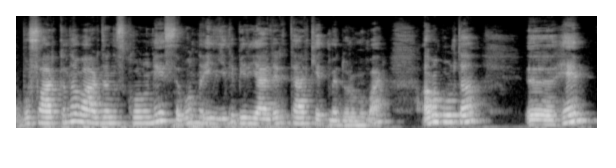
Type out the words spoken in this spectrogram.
Bu farkına vardığınız konu neyse bununla ilgili bir yerleri terk etme durumu var. Ama burada e, hem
